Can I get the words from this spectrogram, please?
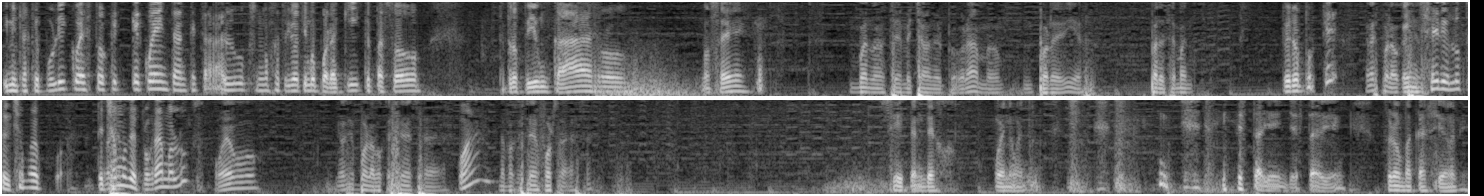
y mientras que publico esto, ¿qué, qué cuentan? ¿Qué tal, Lux? ¿No has tenido tiempo por aquí? ¿Qué pasó? ¿Te atropelló un carro? No sé. Bueno, ustedes me echaron del programa un par de días, un par de semanas. ¿Pero por qué? Gracias por la ¿En vacación. serio, Lux? ¿Te echamos, te echamos del programa, Lux? Huevo. Gracias por las vacaciones, eh, ¿Cuál? las vacaciones forzadas. ¿eh? Sí, pendejo. Bueno, bueno. está bien, ya está bien. Fueron vacaciones.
